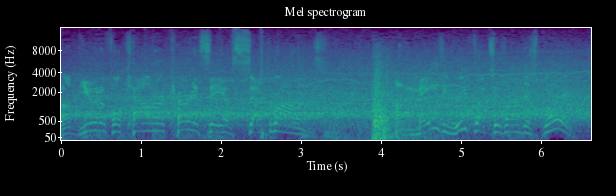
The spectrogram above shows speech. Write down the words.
A beautiful counter courtesy of Seth Rollins. Amazing reflexes on display.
